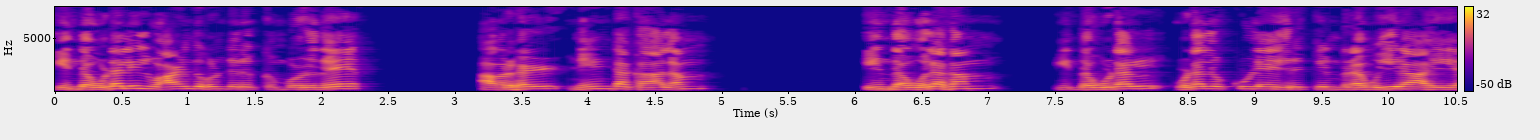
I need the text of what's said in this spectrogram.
இந்த உடலில் வாழ்ந்து கொண்டிருக்கும் பொழுதே அவர்கள் நீண்ட காலம் இந்த உலகம் இந்த உடல் உடலுக்குள்ளே இருக்கின்ற உயிராகிய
